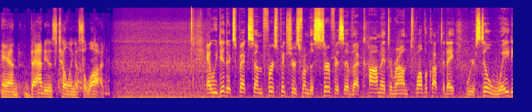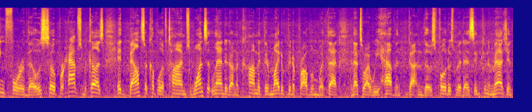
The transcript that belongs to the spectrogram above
and that is telling us a lot. And we did expect some first pictures from the surface of that comet around 12 o'clock today. We're still waiting for those. So perhaps because it bounced a couple of times, once it landed on a comet, there might have been a problem with that. And that's why we haven't gotten those photos. But as you can imagine,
